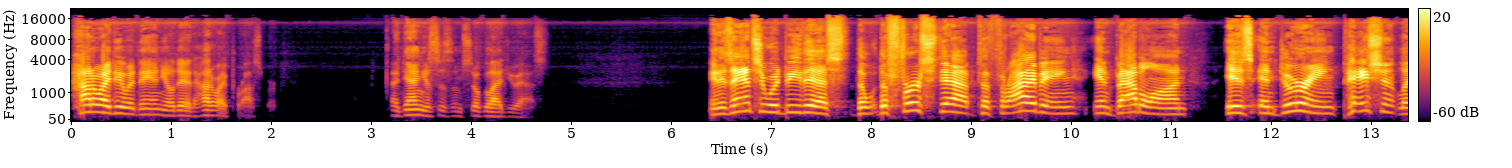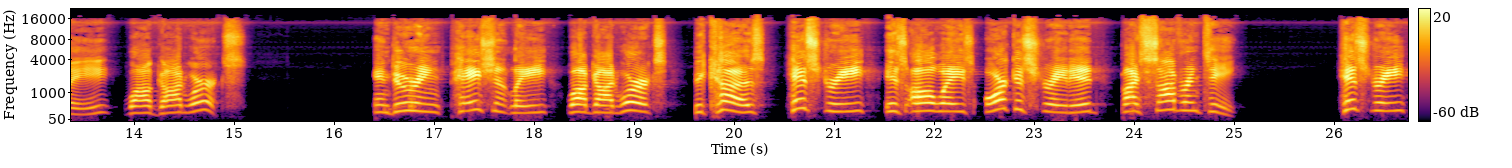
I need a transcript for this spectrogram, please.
How do I do what Daniel did? How do I prosper? And Daniel says, I'm so glad you asked. And his answer would be this the, the first step to thriving in Babylon is enduring patiently while God works. Enduring patiently while God works because history is always orchestrated by sovereignty. History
